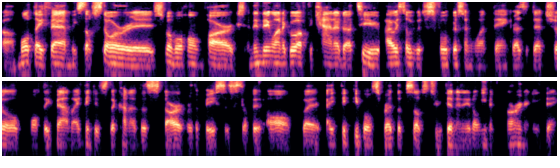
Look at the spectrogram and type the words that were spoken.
uh, multi-family self storage, mobile home parks, and then they want to go off to Canada too. I always tell people just focus on one thing: residential, multi-family. I think it's the kind of the start or the basis of it all. But I think people spread themselves too thin and they don't even learn anything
